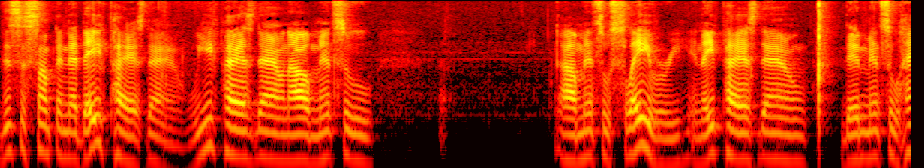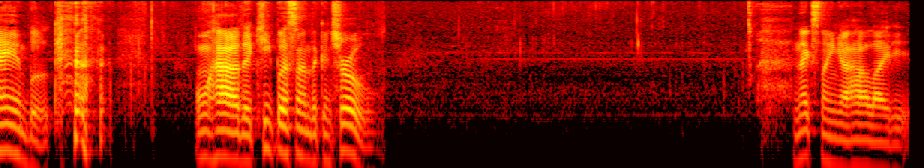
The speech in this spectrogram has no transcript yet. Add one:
This is something that they've passed down. We've passed down our mental our mental slavery and they've passed down their mental handbook on how to keep us under control. next thing I highlighted,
